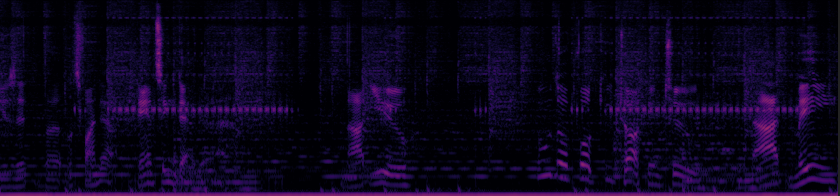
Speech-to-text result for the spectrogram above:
use it, but let's find out. Dancing Dagger. Not you. Who the fuck you talking to? Not me.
